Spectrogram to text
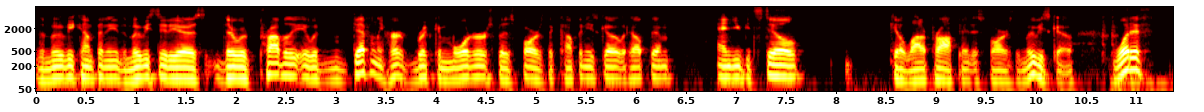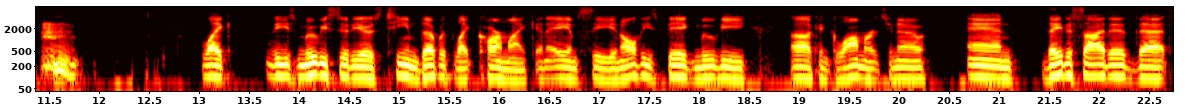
the movie company, the movie studios. There would probably it would definitely hurt brick and mortars, but as far as the companies go, it would help them, and you could still get a lot of profit as far as the movies go. What if, like, these movie studios teamed up with like Carmike and AMC and all these big movie uh, conglomerates, you know, and they decided that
